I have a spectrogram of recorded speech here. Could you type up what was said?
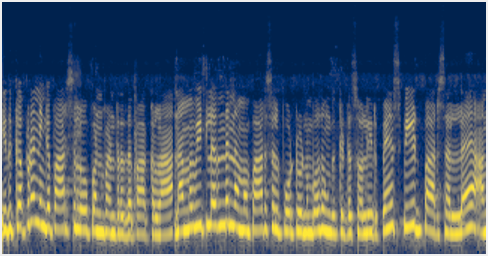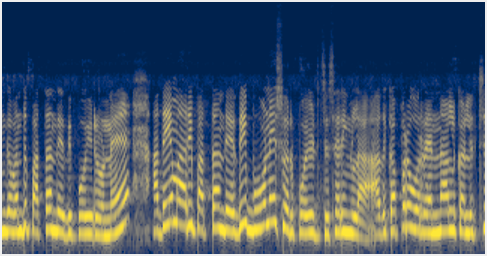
இதுக்கப்புறம் நீங்கள் பார்சல் ஓப்பன் பண்ணுறத பார்க்கலாம். நம்ம வீட்டிலேருந்து இருந்து நம்ம பார்சல் போட்டு விடும்போது உங்ககிட்ட சொல்லியிருப்பேன். ஸ்பீட் பார்சலில் அங்கே வந்து பத்தாந்தேதி போயிடும்னு அதே மாதிரி பத்தாந்தேதி புவனேஸ்வர் போயிடுச்சு சரிங்களா? அதுக்கப்புறம் ஒரு ரெண்டு நாள் கழித்து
